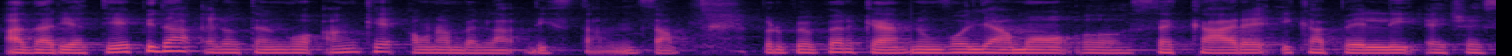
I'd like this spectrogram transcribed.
ad aria tiepida e lo tengo anche a una bella distanza proprio perché non vogliamo uh, seccare i capelli eccessivamente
